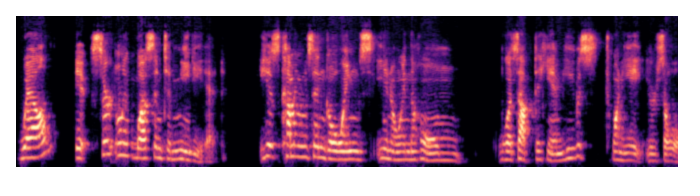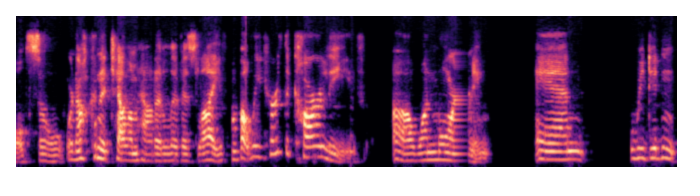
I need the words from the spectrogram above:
Well, it certainly wasn't immediate. His comings and goings, you know, in the home was up to him. He was 28 years old, so we're not going to tell him how to live his life. But we heard the car leave uh, one morning, and we didn't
